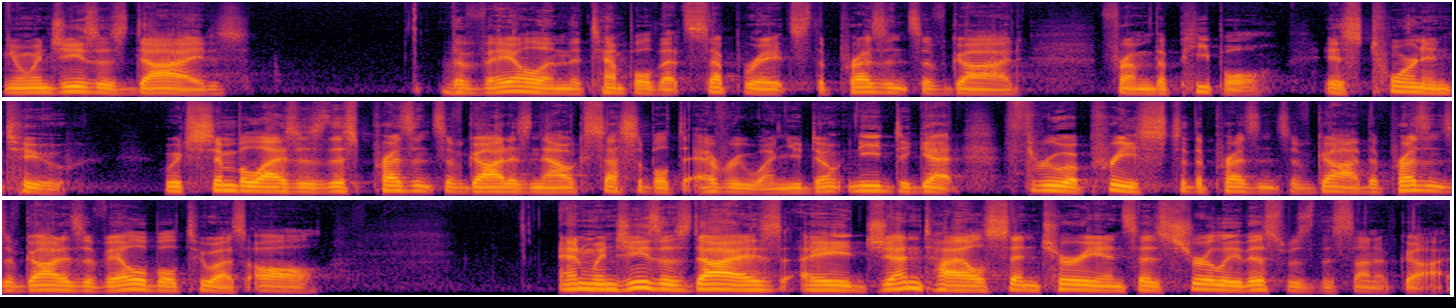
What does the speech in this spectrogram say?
You know, when Jesus dies, the veil in the temple that separates the presence of God from the people is torn in two, which symbolizes this presence of God is now accessible to everyone. You don't need to get through a priest to the presence of God. The presence of God is available to us all. And when Jesus dies, a Gentile centurion says, Surely this was the Son of God.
